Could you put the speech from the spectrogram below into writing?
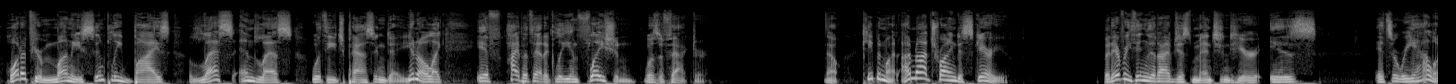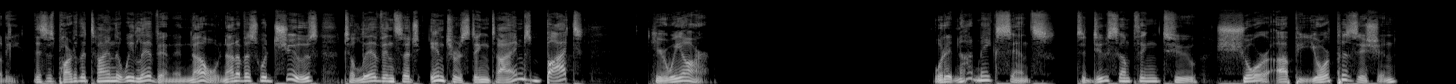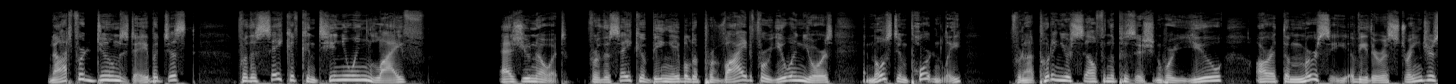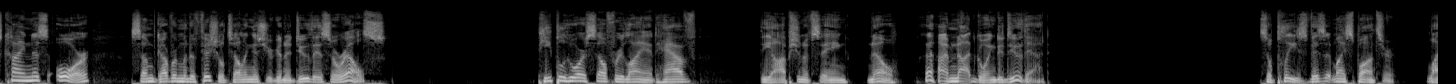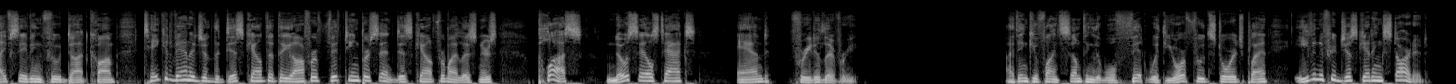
What if your money simply buys less and less with each passing day? You know, like if hypothetically inflation was a factor. Now, keep in mind, I'm not trying to scare you, but everything that I've just mentioned here is it's a reality. This is part of the time that we live in. And no, none of us would choose to live in such interesting times, but here we are. Would it not make sense to do something to shore up your position not for doomsday, but just for the sake of continuing life as you know it, for the sake of being able to provide for you and yours, and most importantly, for not putting yourself in the position where you are at the mercy of either a stranger's kindness or some government official telling us you're going to do this or else. People who are self reliant have the option of saying, No, I'm not going to do that. So please visit my sponsor, lifesavingfood.com. Take advantage of the discount that they offer 15% discount for my listeners, plus no sales tax and free delivery. I think you'll find something that will fit with your food storage plan, even if you're just getting started.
